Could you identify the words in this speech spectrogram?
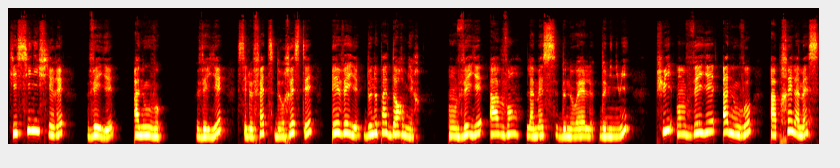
qui signifierait veiller à nouveau. Veiller, c'est le fait de rester éveillé, de ne pas dormir. On veillait avant la messe de Noël de minuit, puis on veillait à nouveau après la messe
